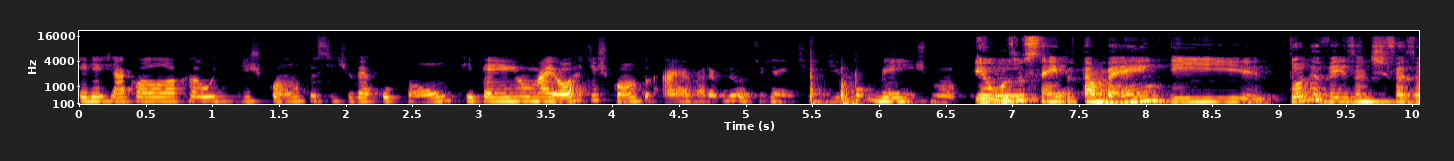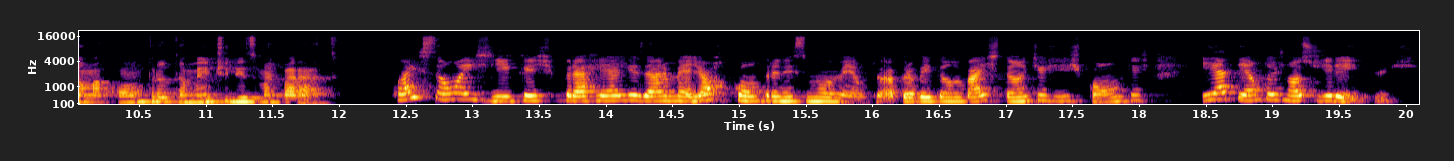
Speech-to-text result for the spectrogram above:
ele já coloca o desconto, se tiver cupom, que tem o maior desconto. Ai, é maravilhoso, gente. Indico mesmo. Eu uso sempre também e toda vez antes de fazer uma compra, eu também utilizo mais barato. Quais são as dicas para realizar a melhor compra nesse momento, aproveitando bastante os descontos e atento aos nossos direitos?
